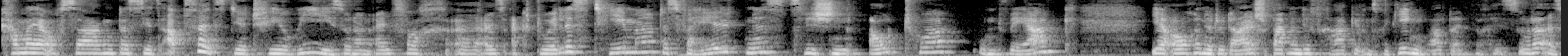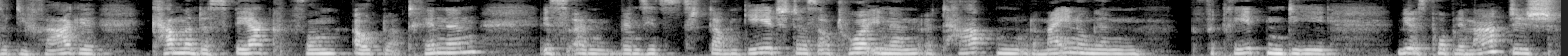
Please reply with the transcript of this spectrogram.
kann man ja auch sagen, dass jetzt abseits der Theorie, sondern einfach äh, als aktuelles Thema das Verhältnis zwischen Autor und Werk ja auch eine total spannende Frage unserer Gegenwart einfach ist, oder? Also die Frage, kann man das Werk vom Autor trennen, ist, ähm, wenn es jetzt darum geht, dass AutorInnen Taten oder Meinungen vertreten, die wir als problematisch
